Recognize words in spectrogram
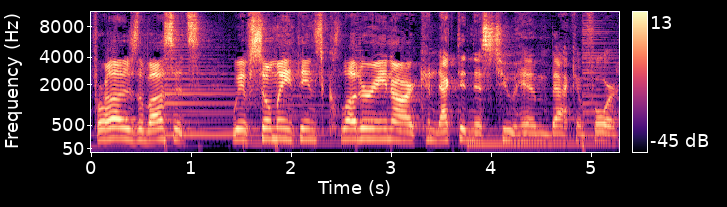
For others of us, it's we have so many things cluttering our connectedness to Him back and forth.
